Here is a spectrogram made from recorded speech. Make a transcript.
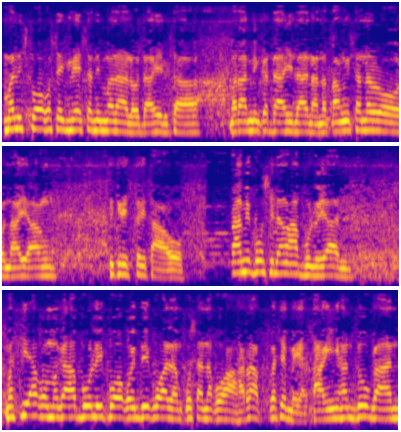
Umalis po ako sa iglesia ni Manalo dahil sa maraming kadahilanan at ang isa na roon ay ang si Kristo'y tao. Marami po silang abuluyan. Maski ako, mag-aabuloy po ako, hindi ko alam kung saan ako haharap. Kasi may tanging handugan,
